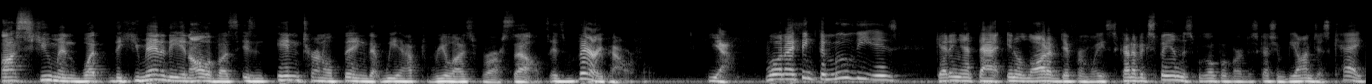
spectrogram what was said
us human, what the humanity in all of us is an internal thing that we have to realize for ourselves. It's very powerful. Yeah. Well, and I think the movie is getting at that in a lot of different ways to kind of expand the scope of our discussion beyond just K.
